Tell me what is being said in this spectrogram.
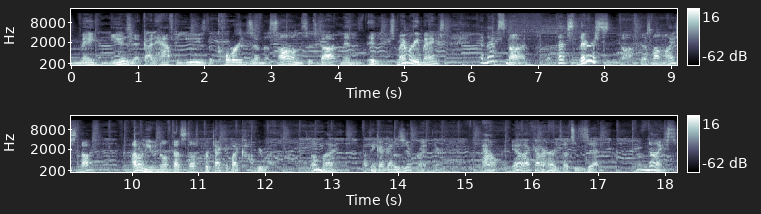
make music, I'd have to use the chords and the songs it's got in, in its memory banks. And that's not, that's their stuff. That's not my stuff. I don't even know if that stuff's protected by copyright. Oh my, I think I got a zit right there. Ow, yeah, that kind of hurts. That's a zit. Oh, nice.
